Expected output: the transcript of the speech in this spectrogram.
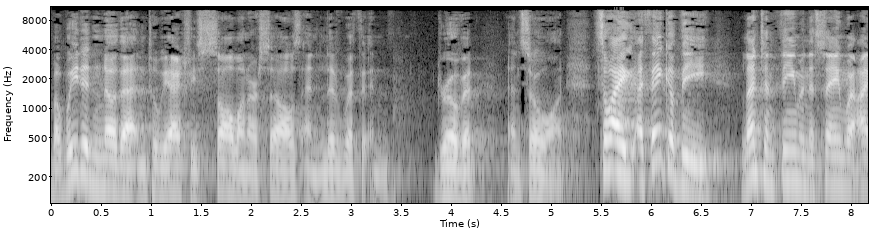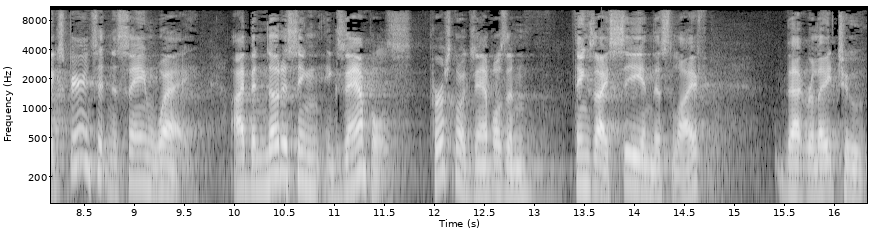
But we didn't know that until we actually saw one ourselves and lived with it and drove it and so on. So I, I think of the Lenten theme in the same way. I experience it in the same way. I've been noticing examples, personal examples, and things I see in this life that relate to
